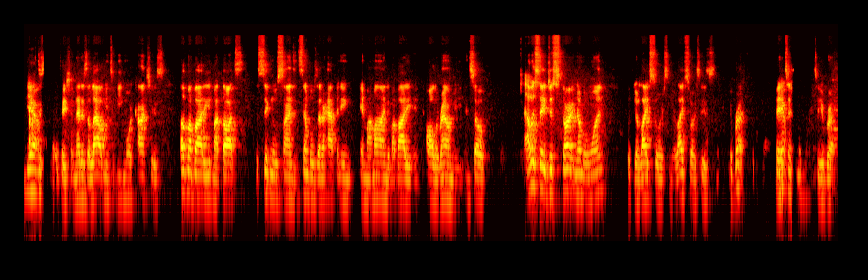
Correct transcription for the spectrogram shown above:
yeah. meditation that has allowed me to be more conscious of my body, my thoughts, the signals, signs, and symbols that are happening in my mind and my body and all around me. And so I would say just start number one with your life source. And your life source is your breath. Pay yep. attention to your breath.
